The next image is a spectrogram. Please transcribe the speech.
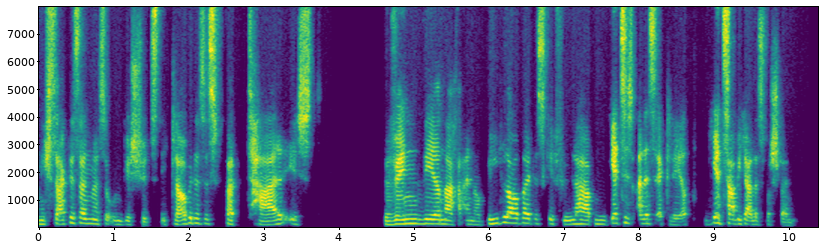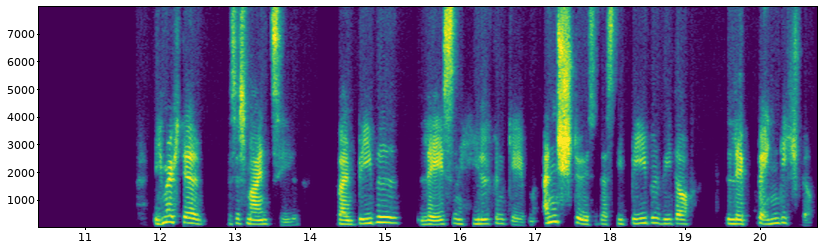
und ich sage es einmal so ungeschützt, ich glaube, dass es fatal ist, wenn wir nach einer Bibelarbeit das Gefühl haben, jetzt ist alles erklärt, jetzt habe ich alles verstanden. Ich möchte, das ist mein Ziel, beim Bibellesen Hilfen geben, Anstöße, dass die Bibel wieder lebendig wird.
